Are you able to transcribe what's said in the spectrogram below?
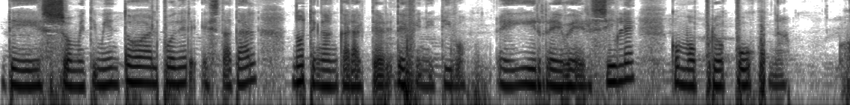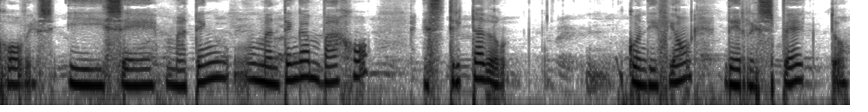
de sometimiento al poder estatal no tengan carácter definitivo e irreversible como propugna Joves y se mantengan bajo estricta condición de respeto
